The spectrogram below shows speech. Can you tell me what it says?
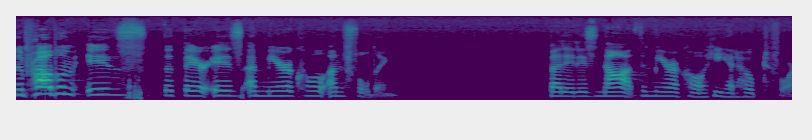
The problem is that there is a miracle unfolding, but it is not the miracle he had hoped for.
